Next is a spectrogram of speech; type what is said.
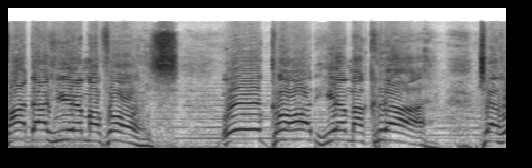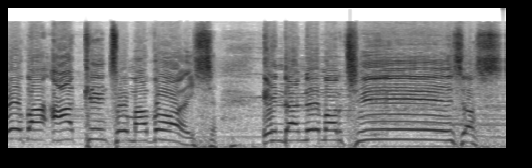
Father, hear my voice. Oh God, hear my cry. Jehovah, hearken to my voice. In the name of Jesus.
